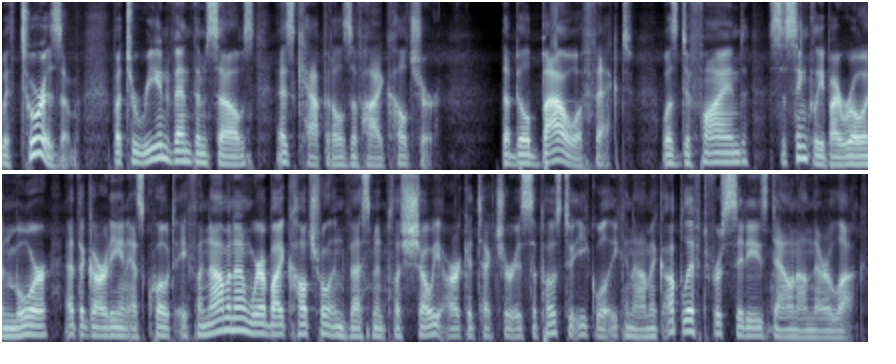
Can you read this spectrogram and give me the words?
with tourism, but to reinvent themselves as capitals of high culture. The Bilbao effect was defined succinctly by Rowan Moore at The Guardian as, quote, a phenomenon whereby cultural investment plus showy architecture is supposed to equal economic uplift for cities down on their luck.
